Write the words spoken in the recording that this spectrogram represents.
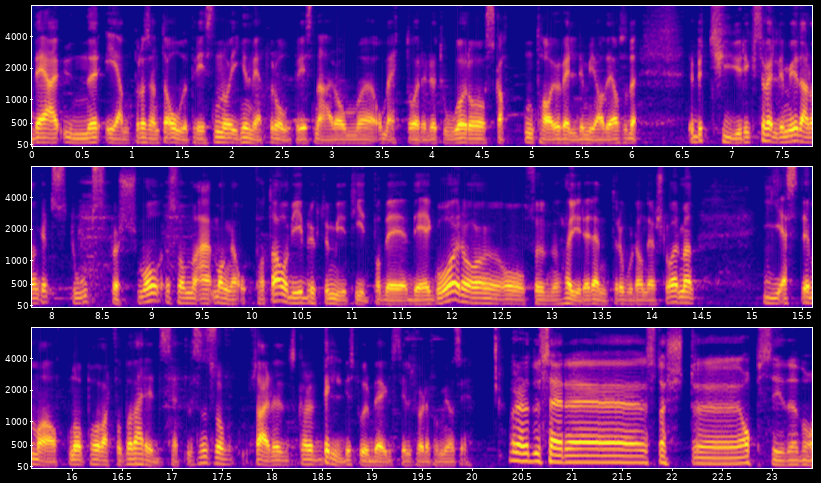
det er under 1% av oljeprisen, og ingen vet hvor oljeprisen er om, eh, om ett år eller to år. Og skatten tar jo veldig mye av det. Altså det, det, betyr ikke så veldig mye. Det er nok et stort spørsmål som er, mange er opptatt av. Og vi brukte mye tid på det, det i går, og, og, også høyere renter og hvordan det slår. Men i estimatene og på, hvert fall på verdsettelsen så, så det, skal det veldig stor bevegelse til før det får mye å si. Hvor er det du ser eh, størst oppside nå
